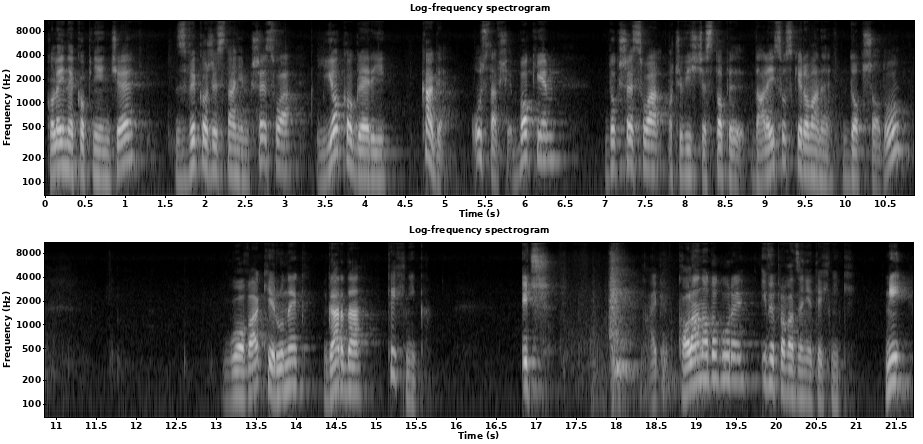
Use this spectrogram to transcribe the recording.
Kolejne kopnięcie z wykorzystaniem krzesła Yokogeri Kage. Ustaw się bokiem do krzesła, oczywiście stopy dalej są skierowane do przodu. Głowa, kierunek, garda, technika. Ich. Najpierw kolano do góry i wyprowadzenie techniki. Mi.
